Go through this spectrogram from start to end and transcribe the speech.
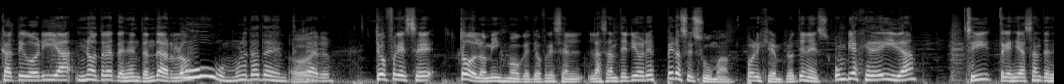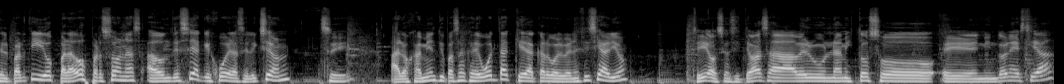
categoría no trates de entenderlo. Uh, muy trata de Oh. claro. Te ofrece todo lo mismo que te ofrecen las anteriores, pero se suma. Por ejemplo, tenés un viaje de ida, ¿sí? Tres días antes del partido, para dos personas, a donde sea que juegue la selección. Sí. Alojamiento y pasaje de vuelta queda a cargo del beneficiario. ¿sí? O sea, si te vas a ver un amistoso en Indonesia,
